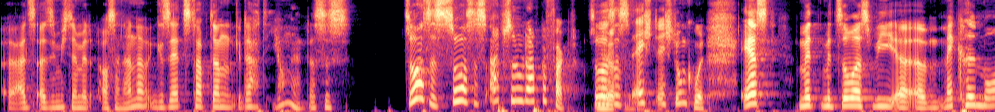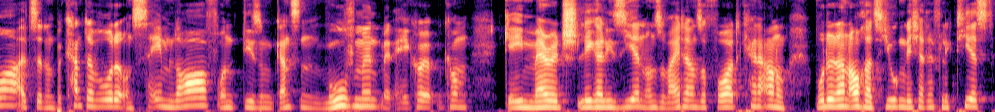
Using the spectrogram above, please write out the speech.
äh, als, als ich mich damit auseinandergesetzt habe, dann gedacht, Junge, das ist, sowas ist, sowas ist absolut abgefuckt. Sowas Ja. ist echt, echt uncool. Erst mit, mit sowas wie äh, äh, Macklemore, als er dann bekannter wurde, und Same Love und diesem ganzen Movement mit, hey, komm, komm, Gay Marriage legalisieren und so weiter und so fort, keine Ahnung, wo du dann auch als Jugendlicher reflektierst,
